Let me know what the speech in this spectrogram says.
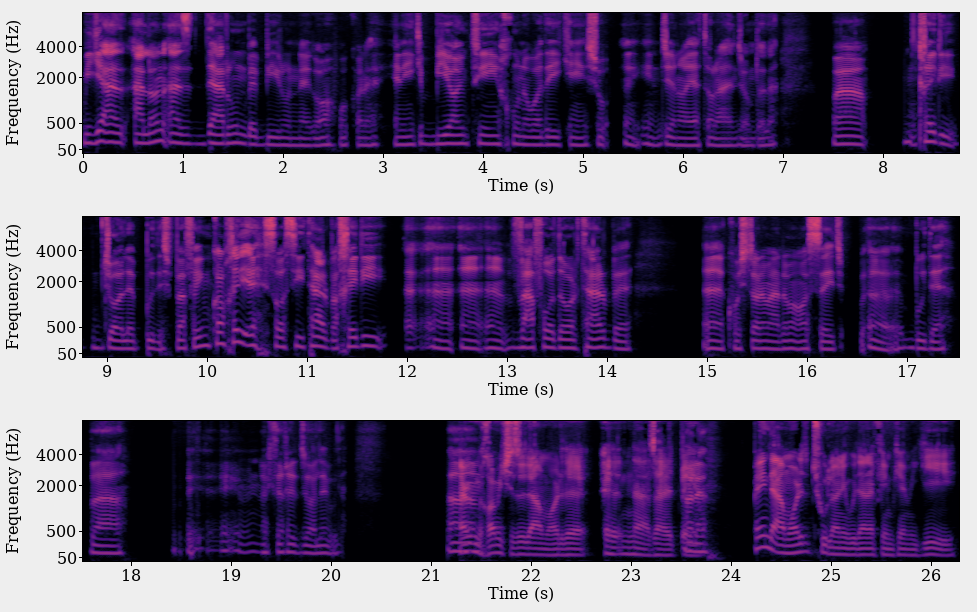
میگه الان از درون به بیرون نگاه بکنه. یعنی اینکه بیایم توی این خانواده ای که این, شو... این جنایت رو انجام دادن. و خیلی جالب بودش. و فکر می‌کنم خیلی احساسی تر و خیلی وفادارتر به کشتار مردم آسیج بوده. و نکته خیلی جالب بوده. همین می‌خوام یه چیزی در مورد نظرت بگم آره. به این در مورد طولانی بودن فیلم که میگی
